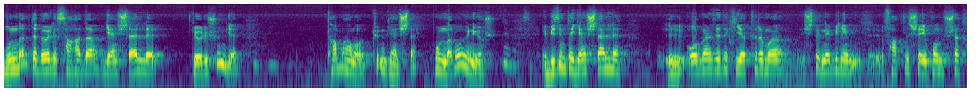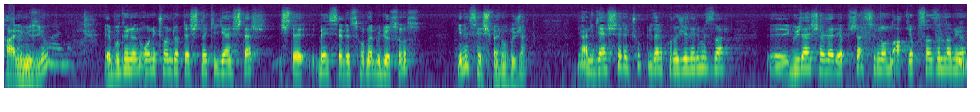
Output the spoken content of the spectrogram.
bunları da böyle sahada gençlerle görüşünce tamamı tüm gençler bunları oynuyor. Evet. E, bizim de gençlerle e, organizedeki yatırımı işte ne bileyim e, farklı şeyi konuşacak halimiz yok. Aynen. E, bugünün 13-14 yaşındaki gençler işte 5 sene sonra biliyorsunuz yine seçmen olacak. Yani gençlere çok güzel projelerimiz var. E, güzel şeyler yapacağız. Şimdi onun altyapısı hazırlanıyor.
